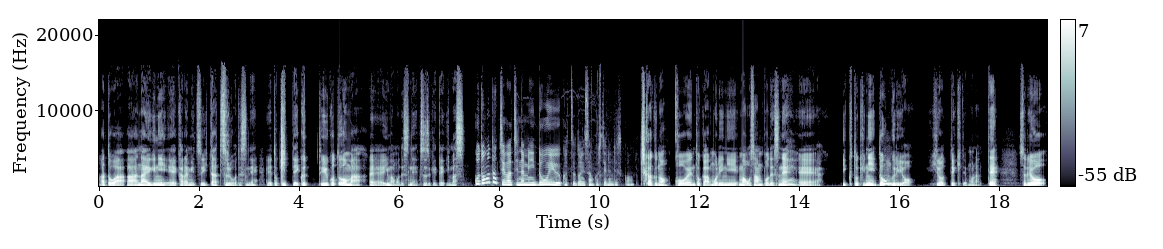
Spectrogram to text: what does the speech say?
あとは苗木に絡みついたつるをですね、えー、と切っていくっていうことを、まあえー、今もですね続けています。子供供たちはちなみにどういう活動に参加してるんですか？近くの公園とか森に、まあ、お散歩ですね、ええ。えー、行く時にどんぐりを拾ってきてもらってそれを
